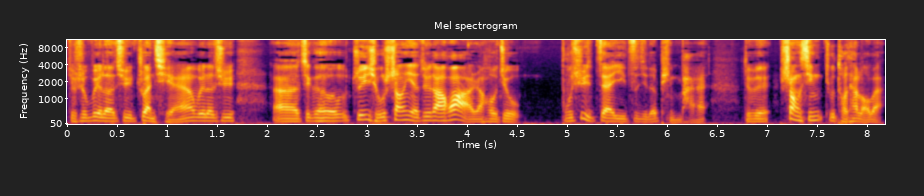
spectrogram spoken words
就是为了去赚钱，为了去呃这个追求商业最大化，然后就不去在意自己的品牌，对不对？上新就淘汰老板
